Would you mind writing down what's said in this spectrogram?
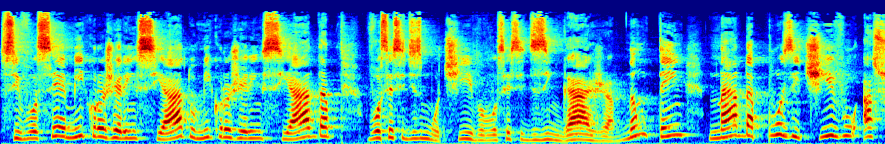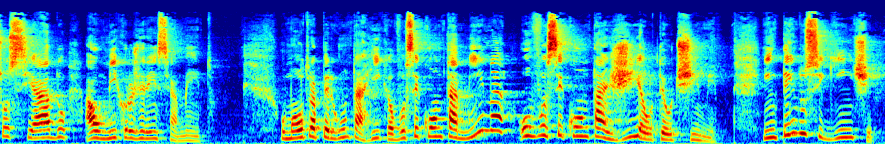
Se você é microgerenciado, microgerenciada, você se desmotiva, você se desengaja. Não tem nada positivo associado ao microgerenciamento. Uma outra pergunta rica: você contamina ou você contagia o teu time? Entenda o seguinte:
